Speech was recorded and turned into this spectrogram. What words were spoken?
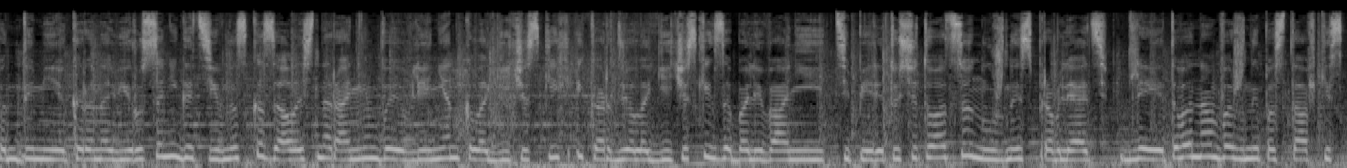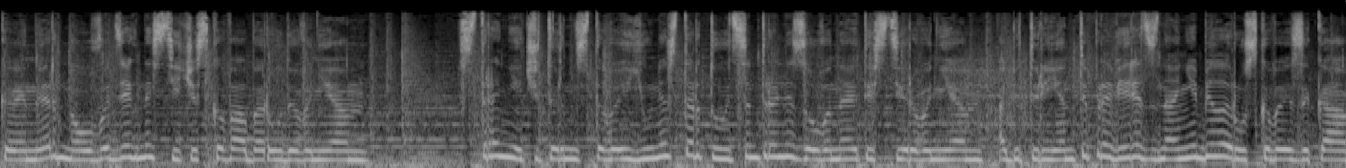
Пандемия коронавируса негативно сказалась на раннем выявлении онкологических и кардиологических заболеваний. Теперь эту ситуацию нужно исправлять. Для этого нам важны поставки с КНР нового диагностического оборудования. В стране 14 июня стартует централизованное тестирование. Абитуриенты проверят знания белорусского языка.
